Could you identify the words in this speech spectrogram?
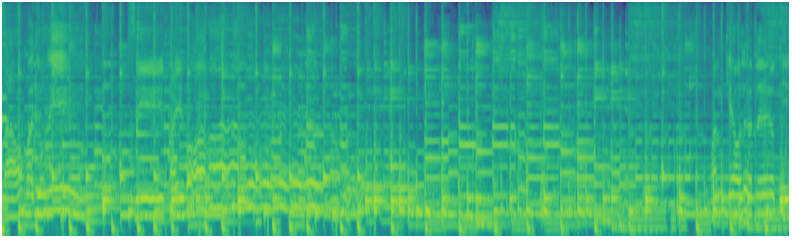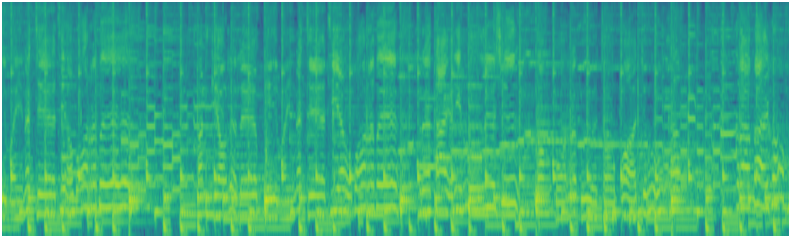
สาวมายุรีสีไปบ่มันเกี่ยวเลือดเลือปีใหม่นะเจอเที่ยวบอระเบือมันเกี่ยวเลือดเลือปีใหม่นะเจอเที่ยวบอระเบือเรือใต้ริมลือชื่อน้องบอระเบือเจ้าพ่อจูงคำก ราบไหว้ขอพ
